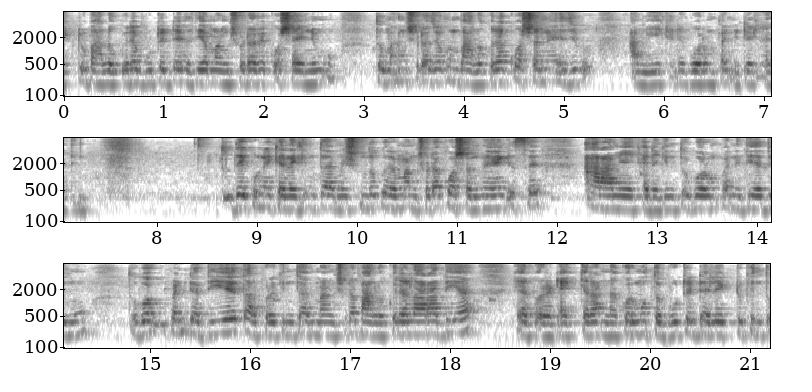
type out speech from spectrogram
একটু ভালো করে বুটের ডাল দিয়ে মাংসটারে কষাই নেব তো মাংসটা যখন ভালো করে কষানো হয়ে যাব, আমি এখানে গরম পানি ঢেলা দিই দেখুন, এখানে কিন্তু আমি সুন্দর করে মাংসটা কষানো হয়ে গেছে। আর আমি এখানে কিন্তু গরম পানি দিয়ে দিব তো গরম পানিটা দিয়ে তারপরে কিন্তু আমি মাংসটা ভালো করে লাড়া দিয়া এরপরে ডাইককে রান্না করব তো বুটের ডালে একটু কিন্তু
